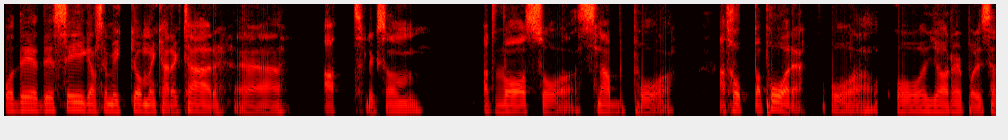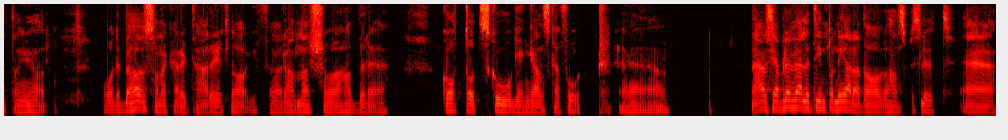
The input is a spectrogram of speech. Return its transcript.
och det, det säger ganska mycket om en karaktär eh, att, liksom, att vara så snabb på att hoppa på det och, och göra det på det sätt han gör. Och det behövs sådana karaktärer i ett lag, för annars så hade det gått åt skogen ganska fort. Eh, nej, så jag blev väldigt imponerad av hans beslut. Eh,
